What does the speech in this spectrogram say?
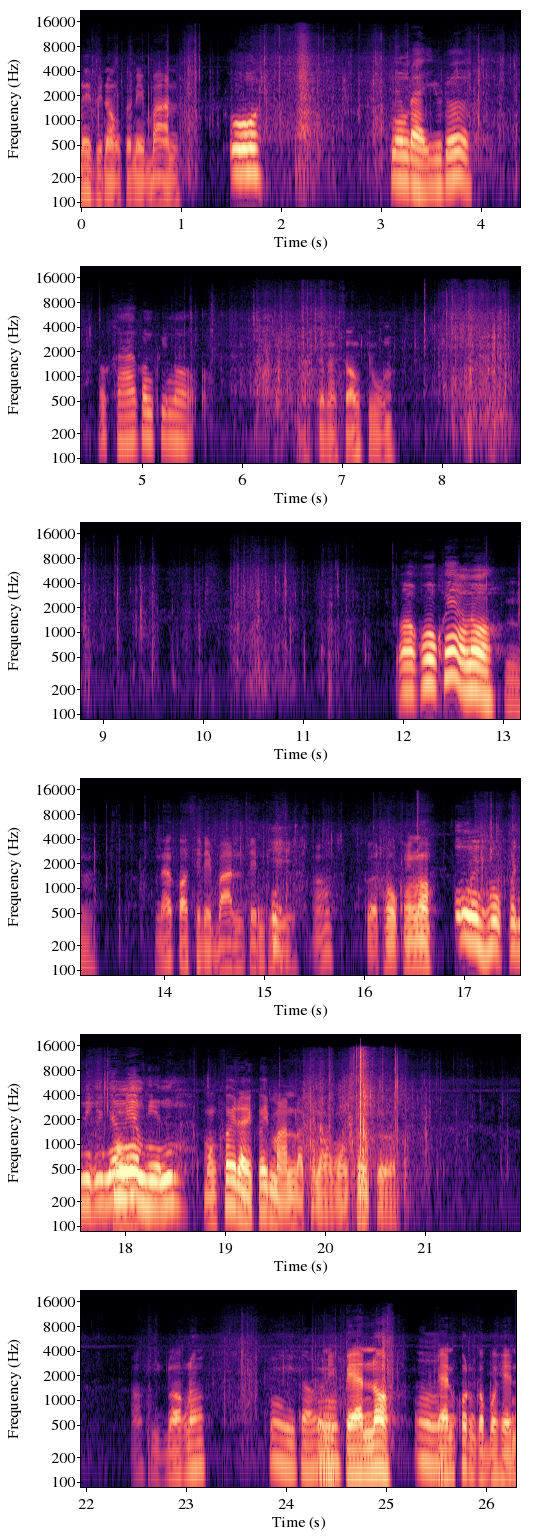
เลยพี่น้องตัวนี้บาน โอ้ยยังได้อยู่เด้อ เอาขาคนพี่น้องอะตัวนั้นสองจูมออกหกแห้งเนาะอืมแล้วก็สิได้บานเต็มทีเอ้าเกิดหกแห้งเนาะโอ้ยหกปานนี้ก็ยังแนมเห็นมองเคยได้เคยหมันหรอพี่น้องมองเคยเกิดเอาอีกดอกหนึงนี่ดอกตัวนี้นี้แปลนเนาะเออแปลนคนก็บ่เห็น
